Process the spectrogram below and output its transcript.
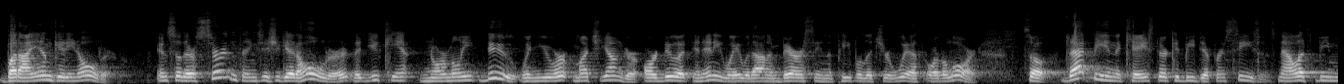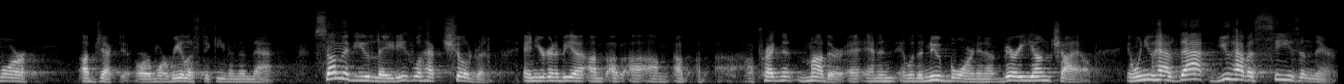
but I am getting older. And so there are certain things as you get older that you can't normally do when you were much younger or do it in any way without embarrassing the people that you're with or the Lord. So, that being the case, there could be different seasons. Now, let's be more objective or more realistic even than that. Some of you ladies will have children, and you're going to be a, a, a, a pregnant mother and, and, and with a newborn and a very young child. And when you have that, you have a season there.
